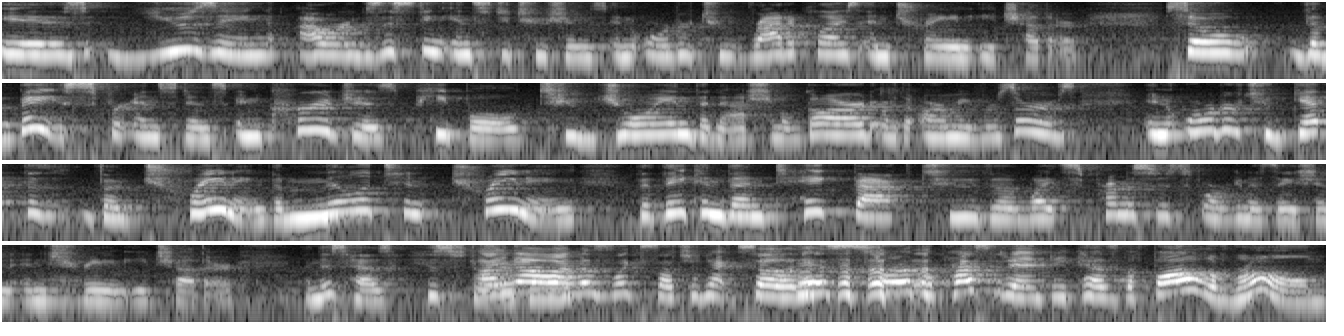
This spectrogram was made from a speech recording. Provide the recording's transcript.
is using our existing institutions in order to radicalize and train each other. So, the base, for instance, encourages people to join the National Guard or the Army Reserves in order to get the, the training, the militant training, that they can then take back to the white supremacist organization and train each other. And this has historical. I know, I was like such a neck. So there's historical precedent because the fall of Rome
